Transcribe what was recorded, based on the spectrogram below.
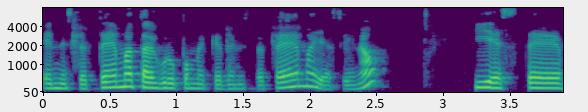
en este tema, tal grupo me quedé en este tema y así, ¿no? Y este,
